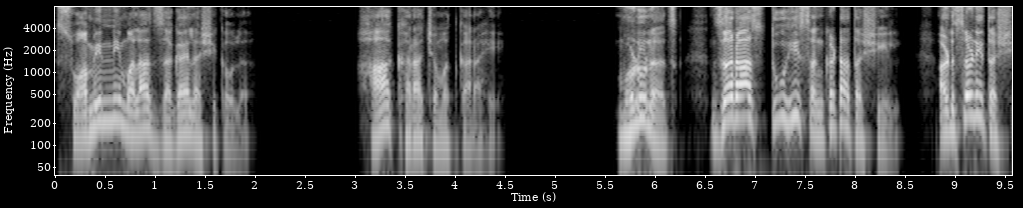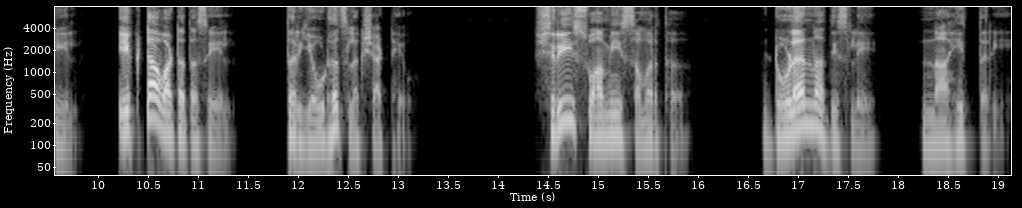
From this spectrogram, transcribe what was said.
स्वामींनी मला जगायला शिकवलं. हा खरा चमत्कार आहे. म्हणूनच जर आज तूही संकटात असशील अडचणीत असशील एकटा वाटत असेल तर एवढंच लक्षात ठेव. श्री स्वामी समर्थ डोळ्यांना दिसले नाहीत तरी.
